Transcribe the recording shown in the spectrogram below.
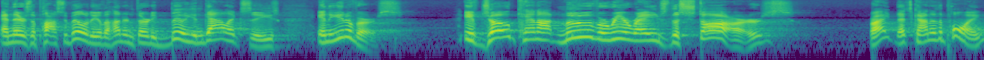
and there's a possibility of 130 billion galaxies in the universe. If Job cannot move or rearrange the stars, right? That's kind of the point.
